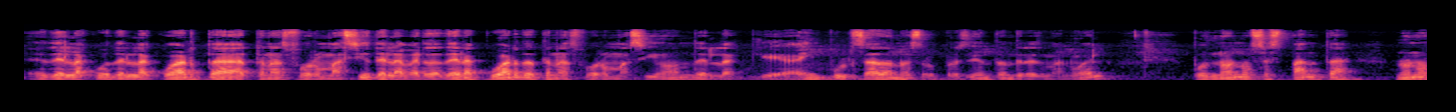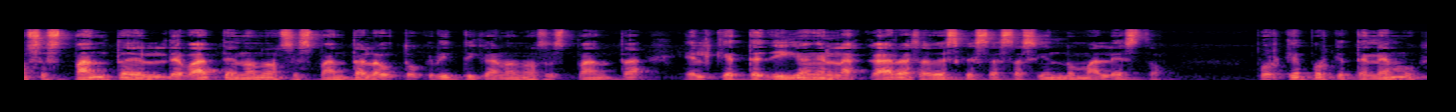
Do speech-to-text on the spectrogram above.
de la, de la cuarta transformación, de la verdadera cuarta transformación de la que ha impulsado nuestro presidente Andrés Manuel, pues no nos espanta, no nos espanta el debate, no nos espanta la autocrítica, no nos espanta el que te digan en la cara, sabes que estás haciendo mal esto. ¿Por qué? Porque tenemos,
